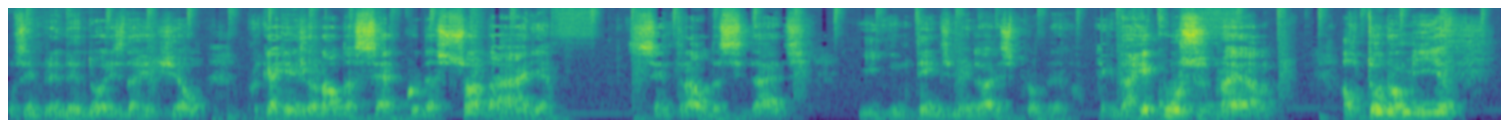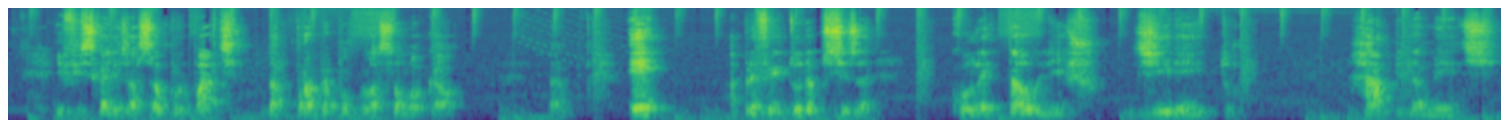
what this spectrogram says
os empreendedores da região, porque a regional da Sé cuida só da área central da cidade e entende melhor esse problema. Tem que dar recursos para ela, autonomia e fiscalização por parte da própria população local. Tá? E a prefeitura precisa coletar o lixo direito, rapidamente,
